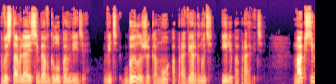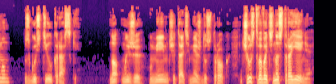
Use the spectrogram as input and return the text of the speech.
выставляя себя в глупом виде. Ведь было же кому опровергнуть или поправить. Максимум сгустил краски. Но мы же умеем читать между строк, чувствовать настроение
